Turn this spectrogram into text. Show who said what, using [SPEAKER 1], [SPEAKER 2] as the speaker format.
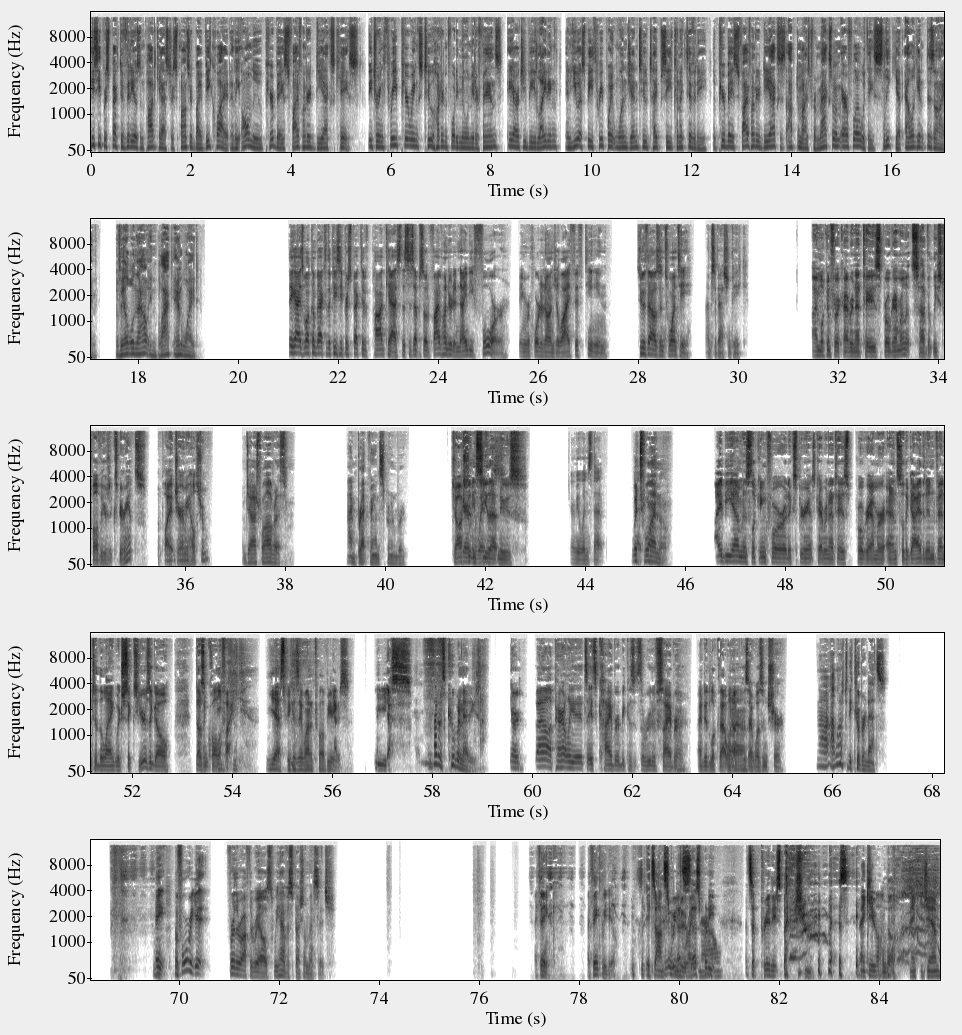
[SPEAKER 1] PC Perspective videos and podcasts are sponsored by Be Quiet and the all-new PureBase 500DX case, featuring three PureWings 2 140mm fans, ARGB lighting, and USB 3.1 Gen 2 Type-C connectivity. The PureBase 500DX is optimized for maximum airflow with a sleek yet elegant design. Available now in black and white.
[SPEAKER 2] Hey guys, welcome back to the PC Perspective podcast. This is episode 594, being recorded on July 15, 2020. I'm Sebastian Peak.
[SPEAKER 3] I'm looking for a Kubernetes programmer that's have at least 12 years experience. Apply at Jeremy Hellstrom.
[SPEAKER 4] I'm Josh Walrath.
[SPEAKER 5] I'm Brett Van Sproonberg.
[SPEAKER 3] Josh
[SPEAKER 2] Jeremy
[SPEAKER 3] didn't see that news.
[SPEAKER 2] Jeremy wins that.
[SPEAKER 4] Which
[SPEAKER 2] that
[SPEAKER 4] one?
[SPEAKER 2] intro.
[SPEAKER 3] IBM is looking for an experienced Kubernetes programmer, and so the guy that invented the language six years ago doesn't qualify.
[SPEAKER 4] Yes, because they wanted 12 years.
[SPEAKER 3] yes.
[SPEAKER 4] I thought it was Kubernetes.
[SPEAKER 3] Or, well, apparently it's it's Kyber because it's the root of cyber.
[SPEAKER 4] Huh.
[SPEAKER 3] I did look that one up because I wasn't sure.
[SPEAKER 5] No, I want it to be Kubernetes.
[SPEAKER 2] Hey, before we get further off the rails, we have a special message. I think. I think we do.
[SPEAKER 5] It's on screen
[SPEAKER 4] That's-
[SPEAKER 5] right
[SPEAKER 4] that's
[SPEAKER 5] now.
[SPEAKER 4] pretty- That's a pretty special message.
[SPEAKER 5] Thank you.
[SPEAKER 2] Oh no.
[SPEAKER 5] Thank you, Jim.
